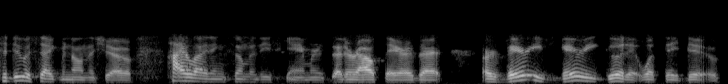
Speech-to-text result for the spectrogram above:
to do a segment on the show highlighting some of these scammers that are out there that are very, very good at what they do.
